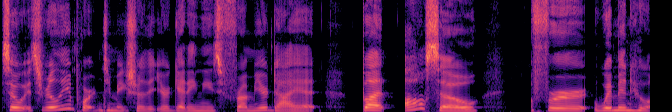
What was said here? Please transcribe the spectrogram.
So it's really important to make sure that you're getting these from your diet, but also for women who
